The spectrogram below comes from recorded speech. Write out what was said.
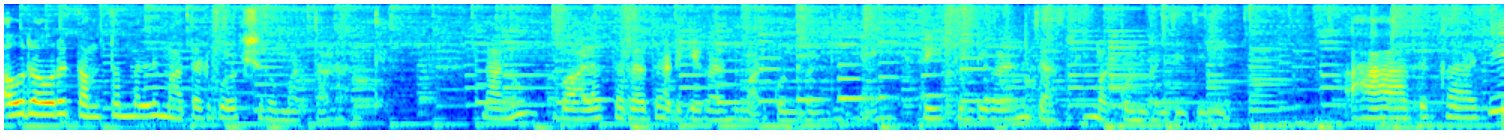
ಅವರವರು ತಮ್ಮ ತಮ್ಮಲ್ಲೇ ಮಾತಾಡ್ಕೊಳ್ಳೋಕೆ ಶುರು ಮಾಡ್ತಾಳಂತೆ ನಾನು ಭಾಳ ಥರದ ಅಡುಗೆಗಳನ್ನು ಮಾಡ್ಕೊಂಡು ಬಂದಿದ್ದೀನಿ. ಸಿಹಿ ತಿಂಡಿಗಳನ್ನು ಜಾಸ್ತಿ ಮಾಡ್ಕೊಂಡು ಬಂದಿದ್ದೀನಿ. ಅದಕ್ಕಾಗಿ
